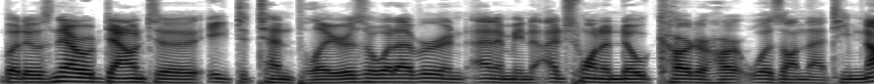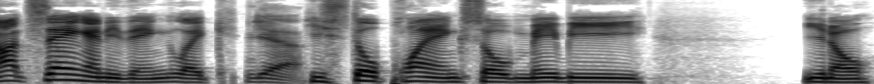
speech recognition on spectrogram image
but it was narrowed down to eight to ten players or whatever. And, and I mean, I just want to note Carter Hart was on that team, not saying anything. Like Yeah. he's still playing, so maybe, you know,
